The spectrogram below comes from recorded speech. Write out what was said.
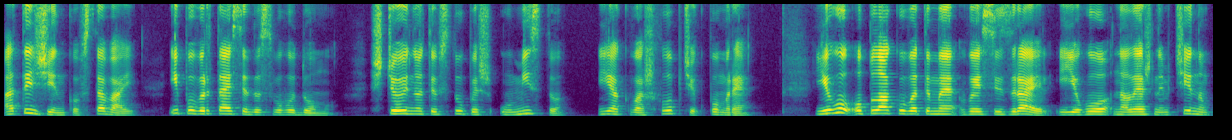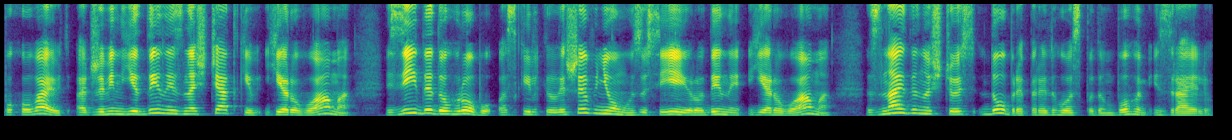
А ти, жінко, вставай і повертайся до свого дому. Щойно ти вступиш у місто, як ваш хлопчик помре. Його оплакуватиме весь Ізраїль і його належним чином поховають, адже він єдиний з нащадків Єровоама зійде до гробу, оскільки лише в ньому з усієї родини Єровоама знайдено щось добре перед Господом Богом Ізраїлю.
